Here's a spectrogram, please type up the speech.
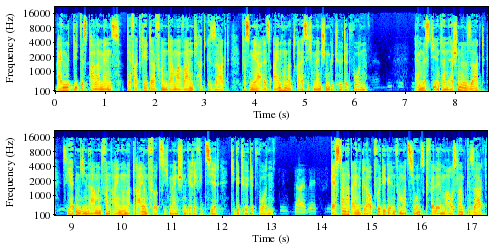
Ein Mitglied des Parlaments, der Vertreter von Damavand, hat gesagt, dass mehr als 130 Menschen getötet wurden. Amnesty International sagt, sie hätten die Namen von 143 Menschen verifiziert, die getötet wurden. Gestern hat eine glaubwürdige Informationsquelle im Ausland gesagt,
